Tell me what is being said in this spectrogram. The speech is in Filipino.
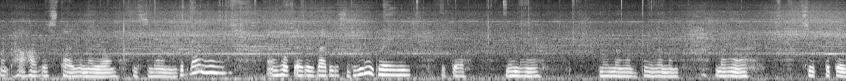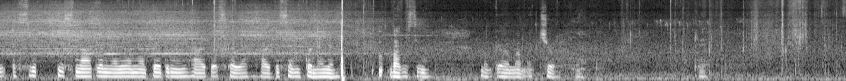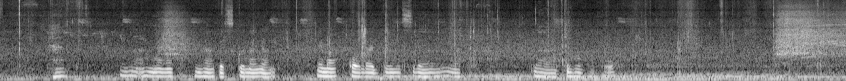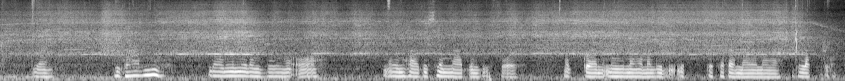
Magha-harvest tayo ngayon this morning. Good morning! I hope everybody is doing great. Ito, may mga may mga bunga ng mga sweet potato, uh, sweet peas natin ngayon na pwedeng harvest. Kaya harvestin ko na yun bago sila mag-mature. Uh, okay. Yan. Yan ang mga harvest ko na yun. May mga collard greens din na, na kinuha ko. Yan. Ang dami. Dami nilang bunga o oh. ngayon harvestin natin before magkuhan may mga maliliit kasi may mga black black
